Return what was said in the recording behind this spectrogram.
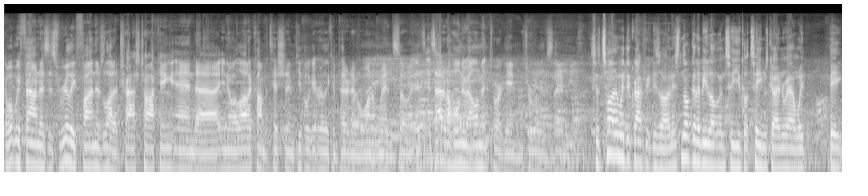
what we found is it's really fun. There's a lot of trash talking, and uh, you know a lot of competition, and people get really competitive and want to win. So it's, it's added a whole new element to our game, which we're really excited about. So time with the graphic design. It's not going to be long until you've got teams going around with big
